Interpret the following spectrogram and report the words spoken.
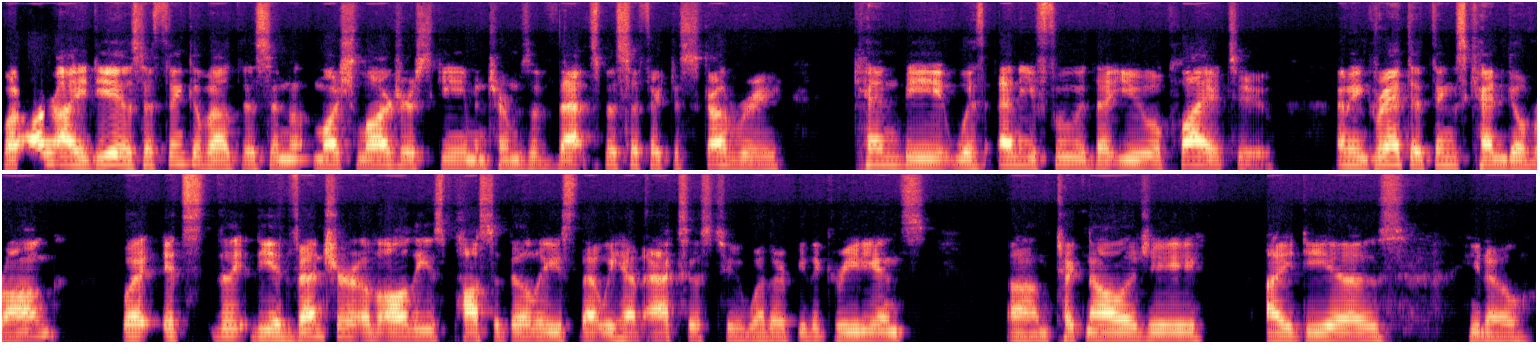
But our idea is to think about this in a much larger scheme in terms of that specific discovery can be with any food that you apply it to. I mean, granted, things can go wrong, but it's the, the adventure of all these possibilities that we have access to, whether it be the ingredients, um, technology, ideas, you know,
